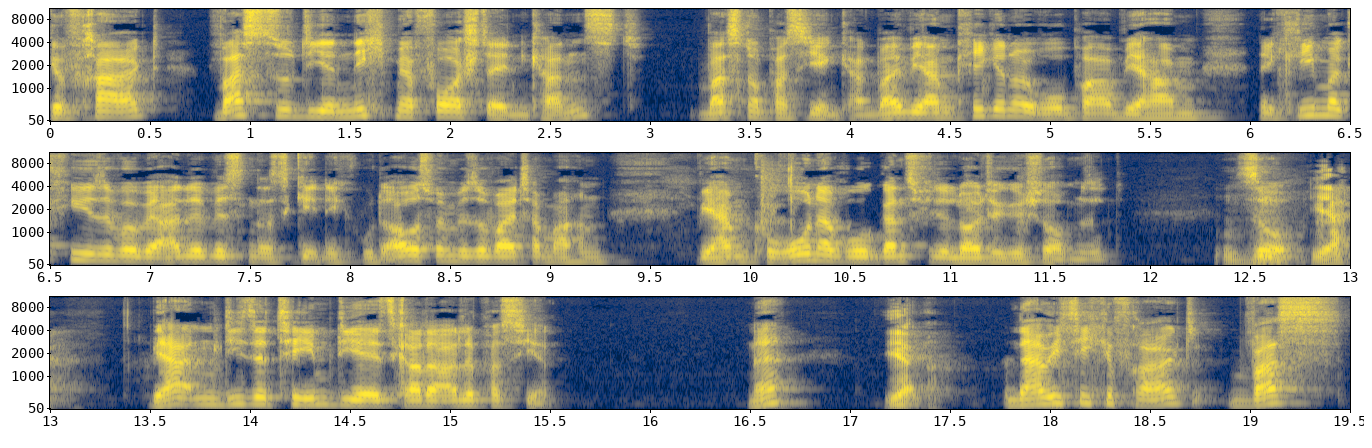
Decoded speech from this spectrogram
gefragt, was du dir nicht mehr vorstellen kannst, was noch passieren kann. Weil wir haben Krieg in Europa, wir haben eine Klimakrise, wo wir alle wissen, das geht nicht gut aus, wenn wir so weitermachen. Wir haben Corona, wo ganz viele Leute gestorben sind. Mhm, so. Ja. Wir hatten diese Themen, die jetzt gerade alle passieren. Ne? Ja. Und da habe ich dich gefragt, was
